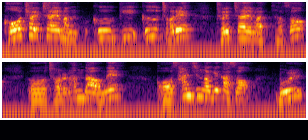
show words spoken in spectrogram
그 절차에 만, 그, 기, 그 절의 절차에 맞춰서 어, 절을 한 다음에 어, 산신각에 가서 물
